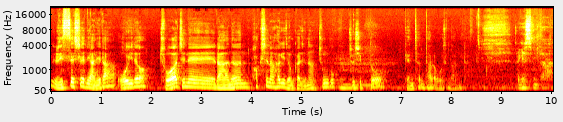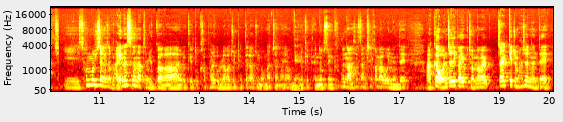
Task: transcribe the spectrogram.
리세션이 아니라 오히려 좋아지네라는 확신을 하기 전까지는 중국 주식도 괜찮다라고 생각합니다. 알겠습니다. 이 선물 시장에서 마이너스가 났던 유가가 이렇게 또 가파르게 올라가지고 100달러가 좀 넘었잖아요. 네. 이렇게 변동성이 크구나 새삼 체감하고 있는데 아까 원자재 가격 전망을 짧게 좀 하셨는데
